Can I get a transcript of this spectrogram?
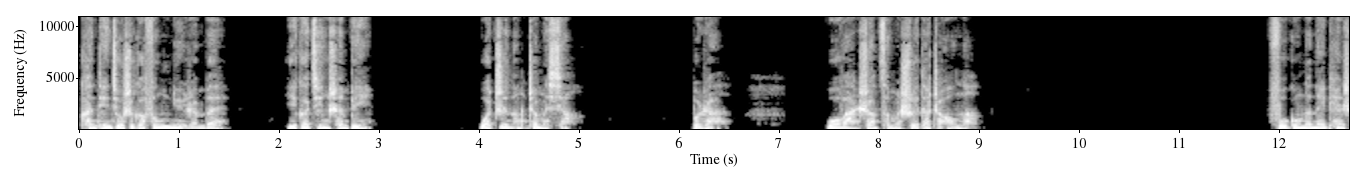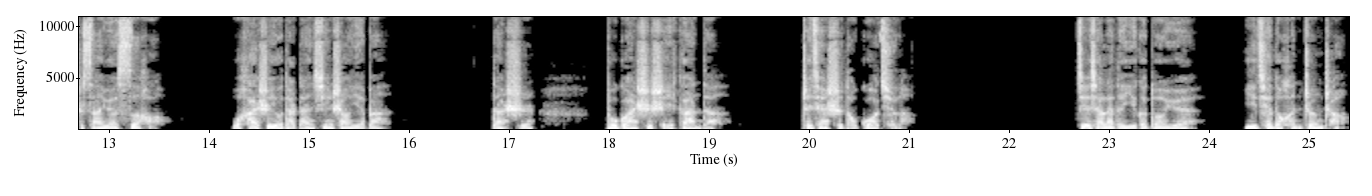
肯定就是个疯女人呗，一个精神病。我只能这么想，不然我晚上怎么睡得着呢？复工的那天是三月四号，我还是有点担心上夜班。但是，不管是谁干的，这件事都过去了。接下来的一个多月，一切都很正常。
